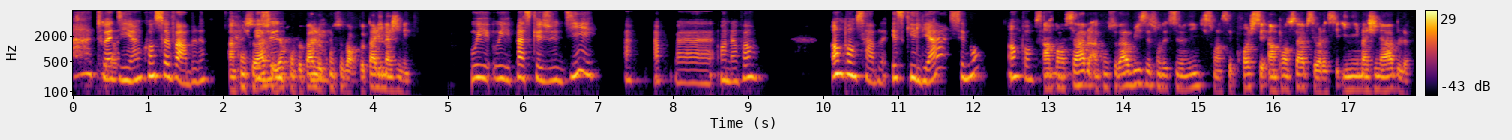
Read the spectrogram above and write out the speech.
Ah, tu as dit inconcevable. Inconcevable, c'est-à-dire qu'on ne peut pas le concevoir, on ne peut pas l'imaginer. Oui, oui, parce que je dis euh, en avant impensable. Est-ce qu'il y a ces mots Impensable? Impensable, inconcevable, oui, ce sont des synonymes qui sont assez proches. C'est impensable, c'est voilà, inimaginable,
